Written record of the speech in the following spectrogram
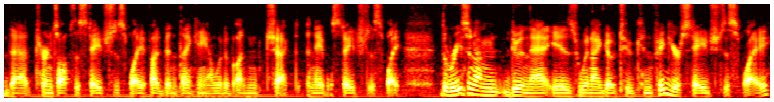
that, turns off the stage display. If I'd been thinking I would have unchecked enable stage display. The reason I'm doing that is when I go to configure stage display,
